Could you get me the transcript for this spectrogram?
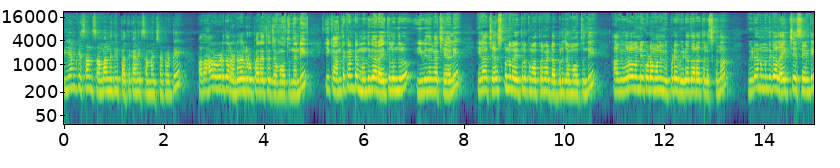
పిఎం కిసాన్ సమ్మాన్ నిధి పథకానికి సంబంధించినటువంటి పదహారో విడత రెండు వేల రూపాయలు అయితే జమ అవుతుందండి. ఇక అంతకంటే ముందుగా రైతులందరూ ఈ విధంగా చేయాలి. ఇలా చేసుకున్న రైతులకు మాత్రమే డబ్బులు జమ అవుతుంది. ఆ వివరాలన్నీ కూడా మనం ఇప్పుడే వీడియో ద్వారా తెలుసుకుందాం. వీడియోను ముందుగా లైక్ చేసేయండి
